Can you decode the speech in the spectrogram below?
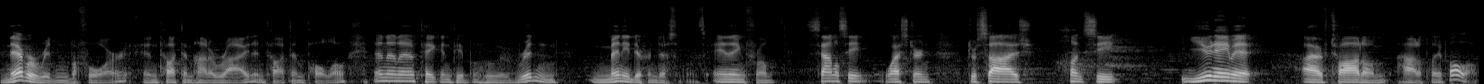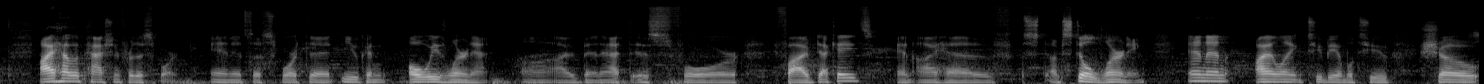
never ridden before and taught them how to ride and taught them polo. And then I've taken people who have ridden many different disciplines, anything from saddle seat, western, dressage, hunt seat, you name it, I've taught them how to play polo. I have a passion for this sport, and it's a sport that you can always learn at. Uh, I've been at this for five decades and I have, I'm still learning. And then I like to be able to show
